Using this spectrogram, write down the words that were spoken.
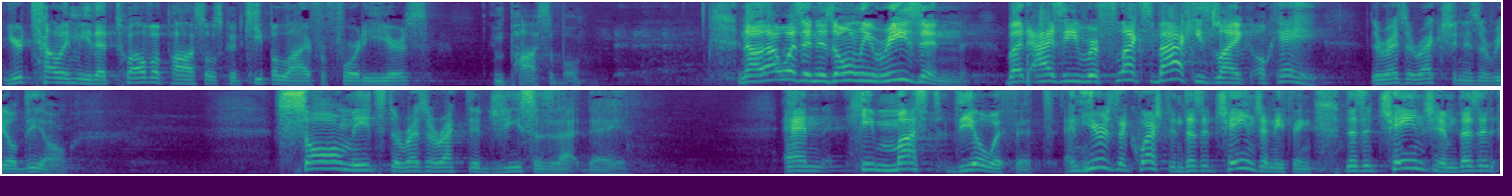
You're telling me that 12 apostles could keep alive for 40 years? Impossible. Now, that wasn't his only reason, but as he reflects back, he's like, okay, The resurrection is a real deal. Saul meets the resurrected Jesus that day. And he must deal with it. And here's the question Does it change anything? Does it change him? Does it,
